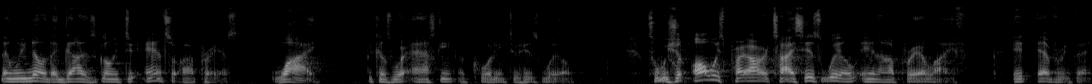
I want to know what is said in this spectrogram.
then we know that God is going to answer our prayers. Why? Because we're asking according to his will. So we should always prioritize his will in our prayer life, in everything.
